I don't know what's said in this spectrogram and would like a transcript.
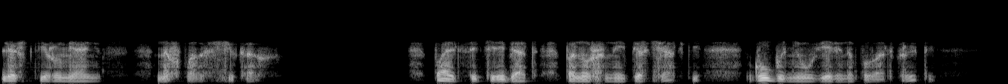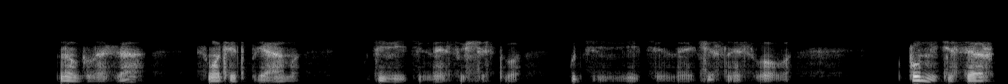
легкий румянец на впалых щеках. Пальцы теребят поношенные перчатки, губы неуверенно полуоткрыты, но глаза смотрят прямо. Удивительное существо, Удивительное, честное слово. Помните, сэр,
